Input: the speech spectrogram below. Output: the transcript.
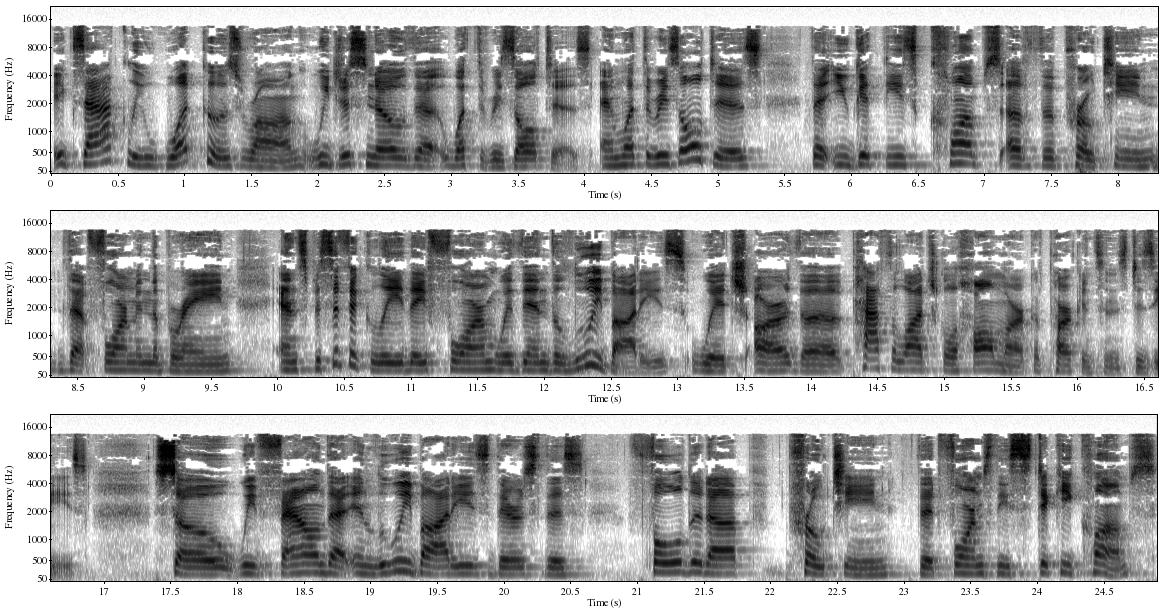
exactly what goes wrong. We just know that what the result is. And what the result is that you get these clumps of the protein that form in the brain, and specifically, they form within the Lewy bodies, which are the pathological hallmark of Parkinson's disease. So we've found that in Lewy bodies, there's this folded up protein that forms these sticky clumps,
